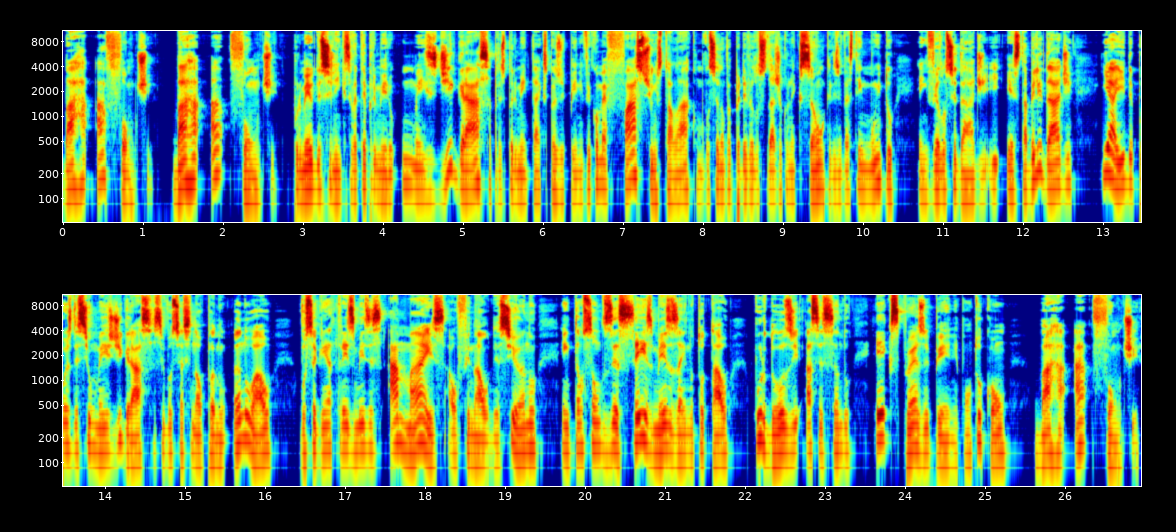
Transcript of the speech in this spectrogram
barra a fonte. Barra a fonte. Por meio desse link, você vai ter primeiro um mês de graça para experimentar ExpressVPN e ver como é fácil instalar, como você não vai perder velocidade de conexão, que eles investem muito em velocidade e estabilidade. E aí, depois desse um mês de graça, se você assinar o plano anual, você ganha três meses a mais ao final desse ano. Então são 16 meses aí no total por 12 acessando expressvpn.com barra a fonte.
